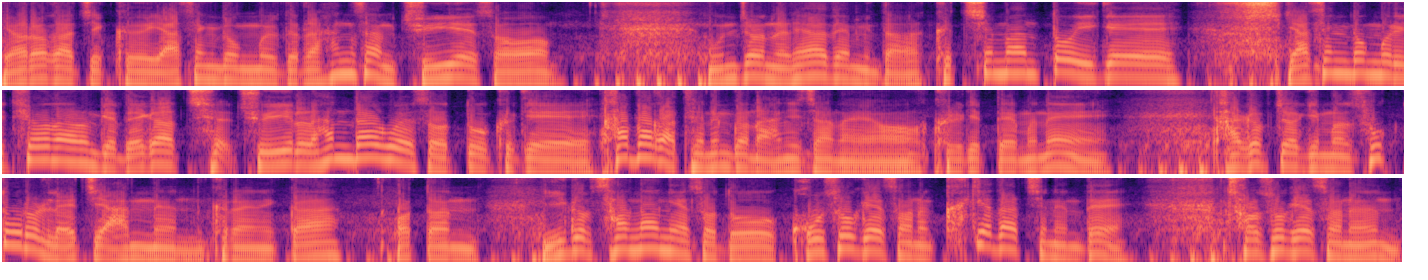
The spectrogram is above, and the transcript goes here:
여러 가지 그 야생동물들을 항상 주의해서 운전을 해야 됩니다. 그치만 또 이게 야생동물이 튀어나오는 게 내가 제- 주의를 한다고 해서 또 그게 커버가 되는 건 아니잖아요. 그렇기 때문에 가급적이면 속도를 내지 않는 그 러니까 어떤 2급 상황에서도 고속에서는 크게 다치는데 저속에서는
